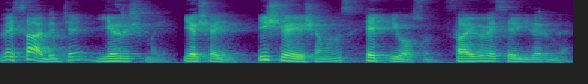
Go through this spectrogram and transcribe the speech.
ve sadece yarışmayın, yaşayın. İş ve yaşamınız hep iyi olsun. Saygı ve sevgilerimle.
